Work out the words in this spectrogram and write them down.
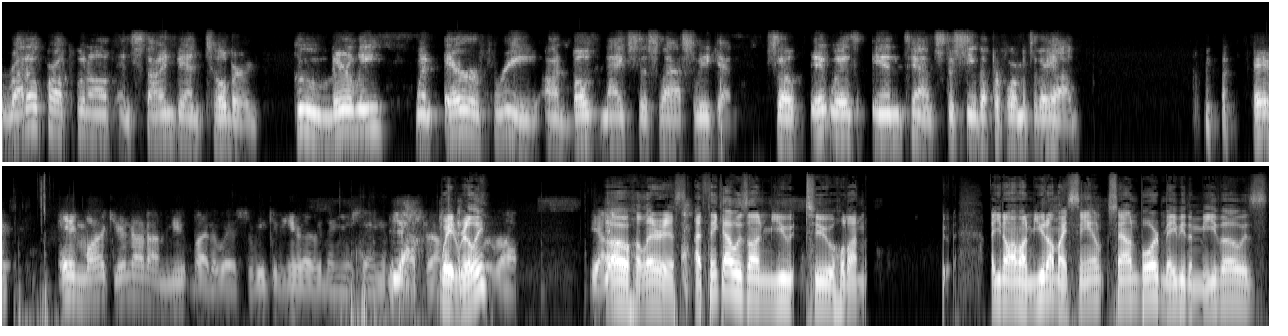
Rado Parapunov and Stijn Van Tilburg, who literally went error free on both nights this last weekend. So it was intense to see the performance they had. hey, Hey, Mark, you're not on mute, by the way, so we can hear everything you're saying in the yeah. background. Wait, really? Yeah. Oh, hilarious! I think I was on mute too. Hold on. You know, I'm on mute on my sound soundboard. Maybe the Mevo is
